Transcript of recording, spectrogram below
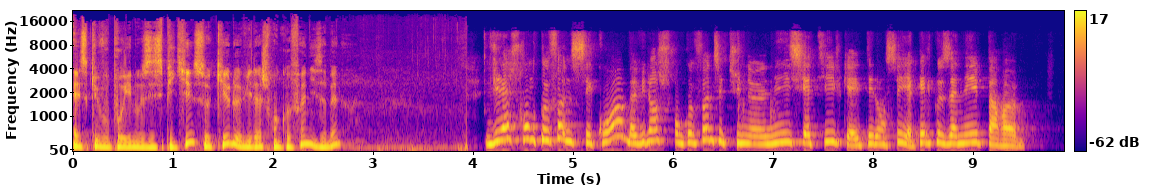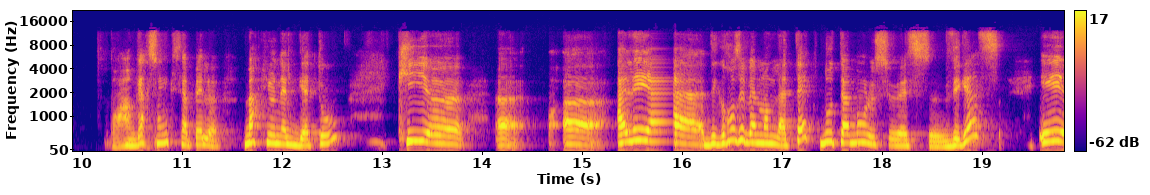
Est-ce que vous pourriez nous expliquer ce qu'est le village francophone, Isabelle? Village francophone, c'est quoi? Bah, Village francophone, c'est une, initiative qui a été lancée il y a quelques années par, euh, un garçon qui s'appelle Marc-Lionel Gâteau, qui allait à des grands événements de la tech, notamment le CES Vegas, et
